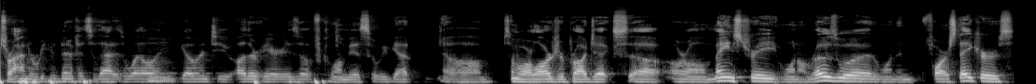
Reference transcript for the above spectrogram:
trying to reap the benefits of that as well and go into other areas of Columbia. So we've got um, some of our larger projects uh, are on Main Street, one on Rosewood, one in Forest Acres,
